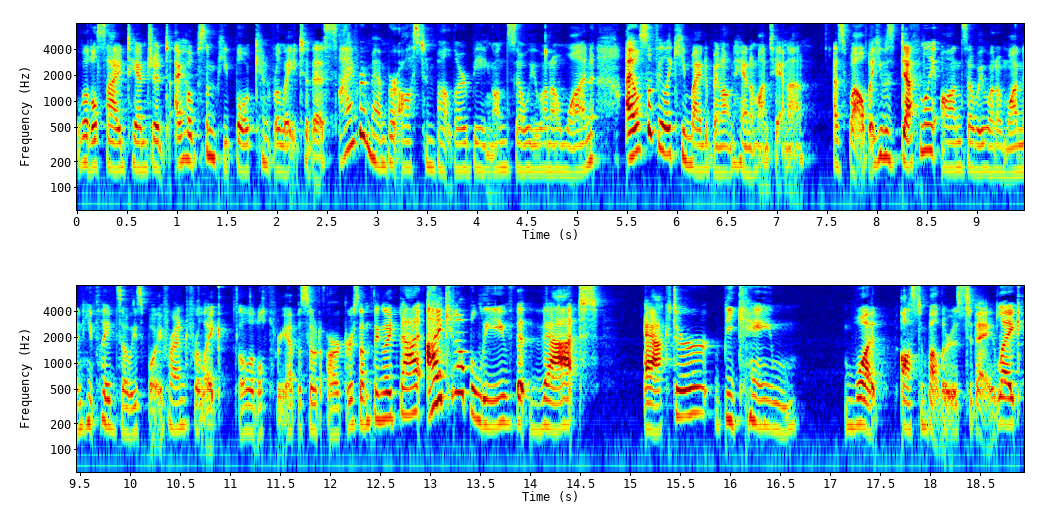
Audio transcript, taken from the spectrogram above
little side tangent. I hope some people can relate to this. I remember Austin Butler being on Zoey 101. I also feel like he might have been on Hannah Montana as well, but he was definitely on Zoey 101 and he played Zoey's boyfriend for like a little three episode arc or something like that. I cannot believe that that actor became what Austin Butler is today. Like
